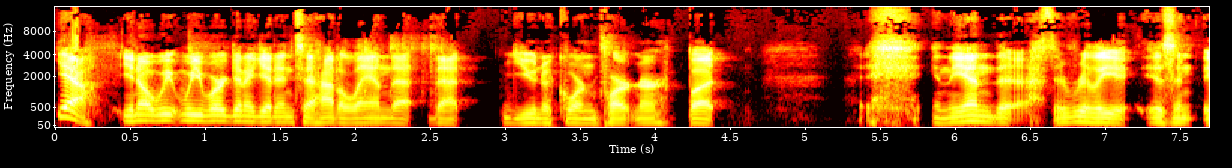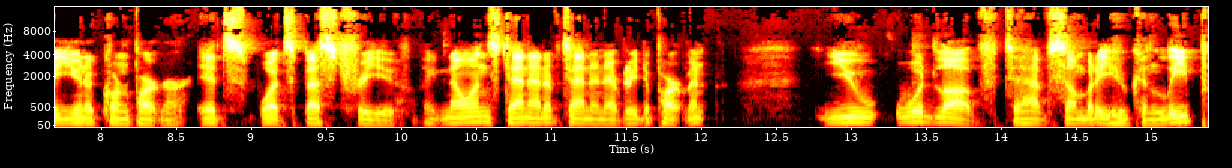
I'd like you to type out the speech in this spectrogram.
yeah, you know, we, we were to get into how to land that, that unicorn partner, but in the end, there, there really isn't a unicorn partner. It's what's best for you. Like no one's 10 out of 10 in every department. You would love to have somebody who can leap,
